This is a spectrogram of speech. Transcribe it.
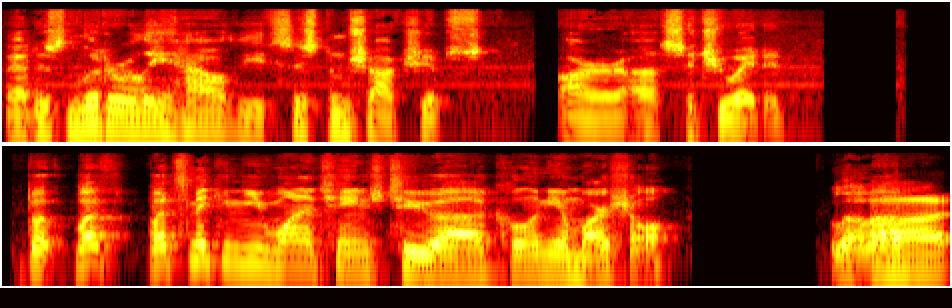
That is literally how the System Shock ships are uh, situated. But what what's making you want to change to uh, Colonial Marshal, Lolo? Uh,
